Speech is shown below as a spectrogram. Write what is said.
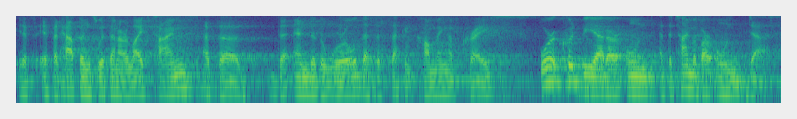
if, if it happens within our lifetimes at the, the end of the world, at the second coming of Christ, or it could be at, our own, at the time of our own death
